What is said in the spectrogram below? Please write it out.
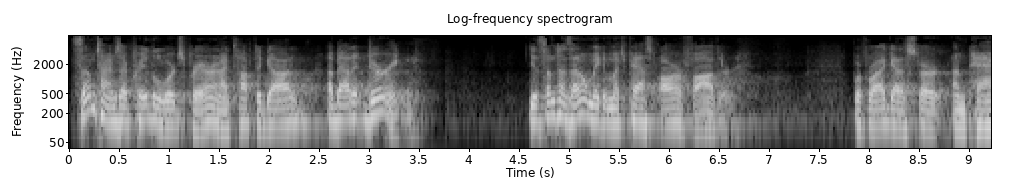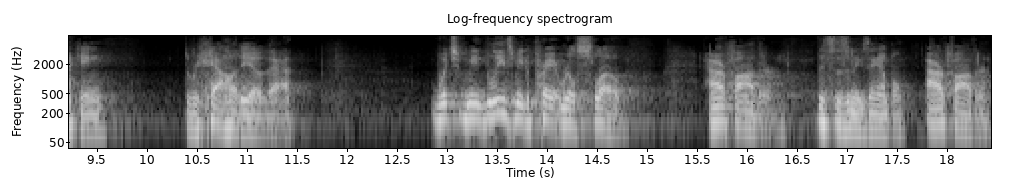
Sometimes I pray the Lord's Prayer and I talk to God about it during. Yet sometimes I don't make it much past our Father before I gotta start unpacking the reality of that. Which leads me to pray it real slow. Our Father. This is an example. Our Father.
